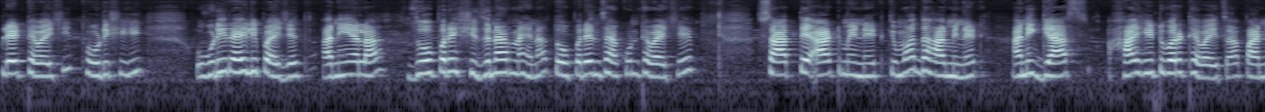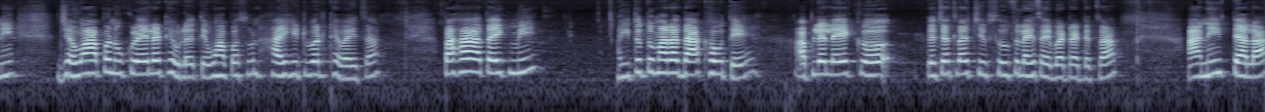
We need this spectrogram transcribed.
प्लेट ठेवायची. थोडीशी ही उघडी राहिली पाहिजेत. आणि याला जोपर्यंत शिजणार नाही ना तोपर्यंत झाकून ठेवायचे सात ते आठ मिनिट किंवा दहा मिनिट. आणि गॅस हाय हीटवर ठेवायचा. पाणी जेव्हा आपण उकळायला ठेवलं तेव्हापासून हाय हीटवर ठेवायचा. पहा आता एक मी इथं तुम्हाला दाखवते. आपल्याला एक त्याच्यातला चिप्स उचलायचा आहे बटाट्याचा. आणि त्याला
